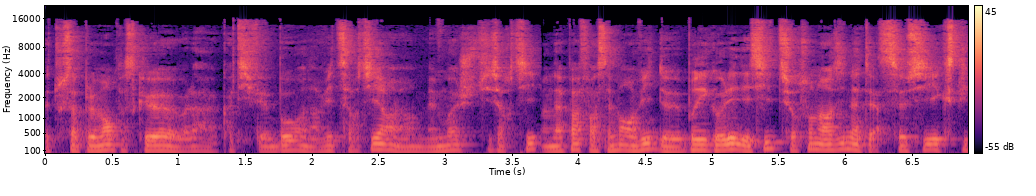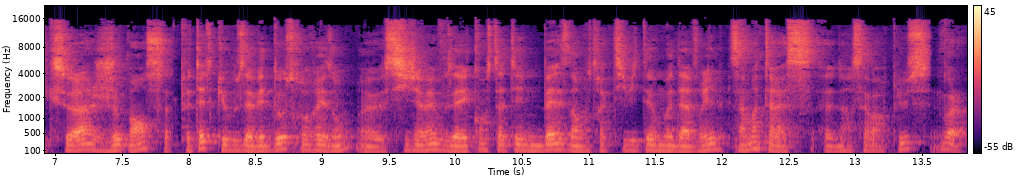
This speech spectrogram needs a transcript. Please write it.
euh, tout simplement parce que voilà, quand il fait beau, on a envie de sortir, hein. même moi je suis sorti, on n'a pas forcément envie de bricoler des sites sur son ordinateur. Ceci explique cela, je pense. Peut-être que vous avez d'autres raisons. Euh, si jamais vous avez constaté une baisse dans votre activité au mois d'avril, ça m'intéresse euh, d'en savoir plus. Voilà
